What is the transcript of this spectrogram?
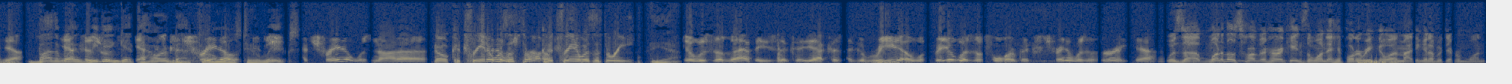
yeah. By the Yeah, way, 'cause we didn't get yeah, power 'cause back for Katrina- almost two weeks. Katrina was not a. No, Katrina was a th- not a- Katrina was a three. Yeah. It was the levees. That, yeah, because Rita, Rita was a four, but Katrina was a three. Yeah. Was uh, one of those hur- hurricanes the one that hit Puerto Rico? Or am I thinking of a different one?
